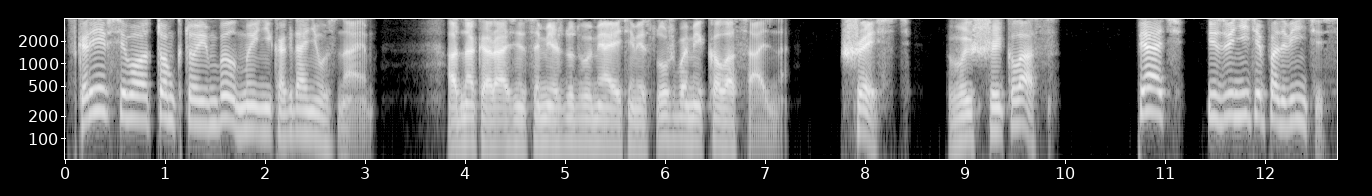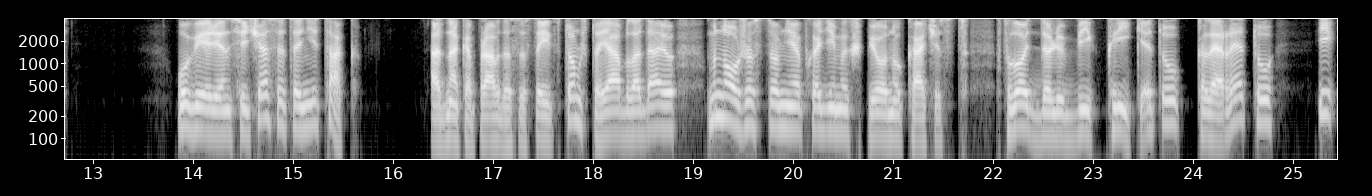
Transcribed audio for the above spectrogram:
Скорее всего, о том, кто им был, мы никогда не узнаем. Однако разница между двумя этими службами колоссальна. Шесть. Высший класс. Пять. Извините, подвиньтесь. Уверен, сейчас это не так. Однако правда состоит в том, что я обладаю множеством необходимых шпиону качеств, вплоть до любви к крикету, клерету и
